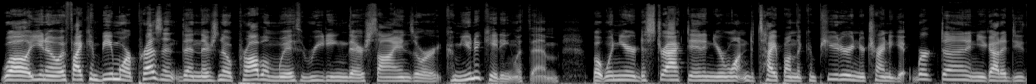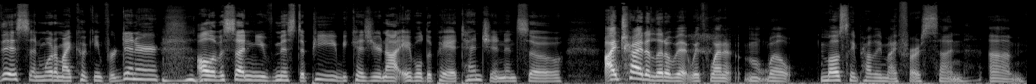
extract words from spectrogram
well, you know, if I can be more present, then there's no problem with reading their signs or communicating with them. But when you're distracted and you're wanting to type on the computer and you're trying to get work done and you got to do this and what am I cooking for dinner, all of a sudden you've missed a pee because you're not able to pay attention. And so, I tried a little bit with when, well, mostly probably my first son. Um,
